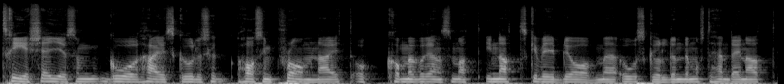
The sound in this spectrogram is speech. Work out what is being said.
tre tjejer som går high school och ska ha sin prom night och kommer överens om att i natt ska vi bli av med oskulden. Det måste hända i natt.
